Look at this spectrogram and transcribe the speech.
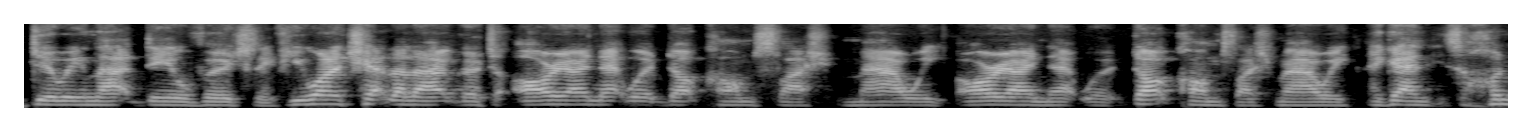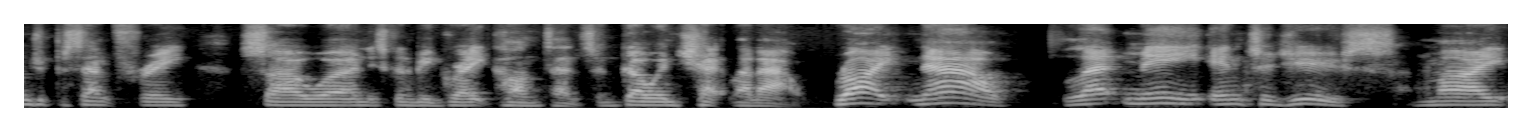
doing that deal virtually. If you want to check that out, go to reinetwork.com slash Maui, reinetwork.com slash Maui. Again, it's 100% free. So, uh, and it's going to be great content. So go and check that out. Right now, let me introduce my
